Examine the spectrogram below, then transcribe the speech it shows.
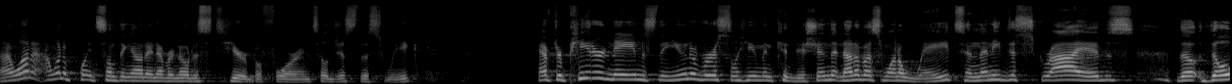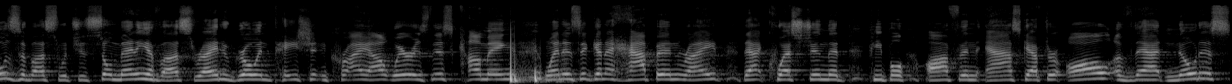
I want to I want to point something out I never noticed here before until just this week. After Peter names the universal human condition that none of us want to wait, and then he describes the, those of us, which is so many of us, right, who grow impatient and cry out, Where is this coming? When is it going to happen, right? That question that people often ask. After all of that, notice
